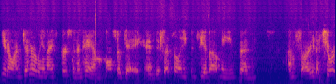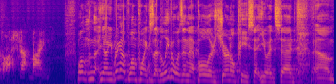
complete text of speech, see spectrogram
you know, I'm generally a nice person. And hey, I'm also gay. And if that's all you can see about me, then I'm sorry. That's your loss, not mine. Well, you know, you bring up one point because I believe it was in that Bowler's Journal piece that you had said um,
